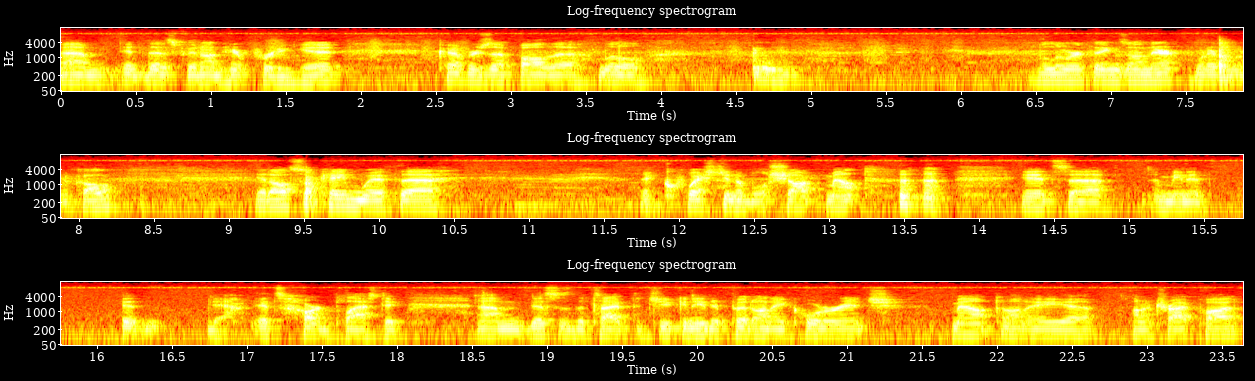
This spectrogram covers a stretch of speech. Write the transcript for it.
Um, it does fit on here pretty good. Covers up all the little velour things on there, whatever you want to call them. It also came with uh, a questionable shock mount. it's, uh, I mean, it, it, yeah, it's hard plastic. Um, this is the type that you can either put on a quarter inch mount on a uh, on a tripod,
